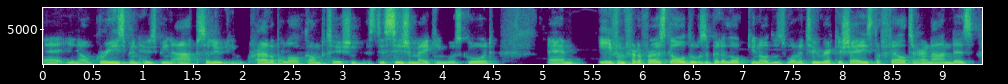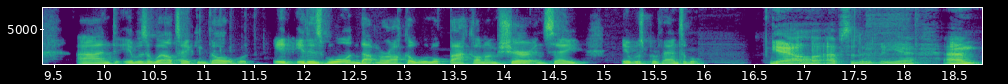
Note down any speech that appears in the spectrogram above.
uh, you know, Griezmann, who's been absolutely incredible all competition, his decision making was good. Um, even for the first goal, there was a bit of luck. You know, there was one or two ricochets that fell to Hernandez, and it was a well taken goal. But it, it is one that Morocco will look back on, I'm sure, and say it was preventable. Yeah, oh, absolutely. Yeah. Um,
